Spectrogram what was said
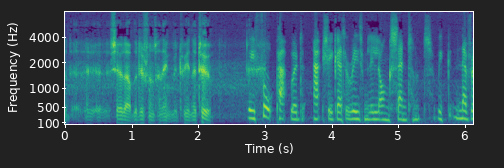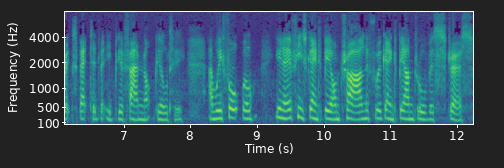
a, showed up the difference I think between the two. We thought Pat would actually get a reasonably long sentence. We never expected that he'd be found not guilty, and we thought, well, you know, if he's going to be on trial and if we're going to be under all this stress,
